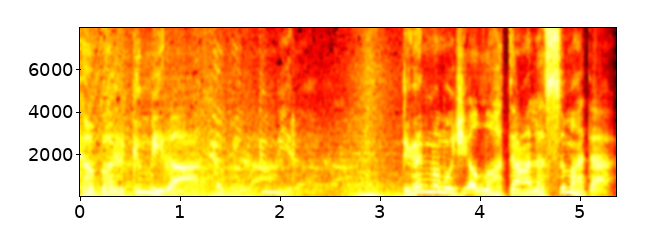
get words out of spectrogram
Kabar gembira. Kabar gembira. Dengan memuji Allah Ta'ala semata,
